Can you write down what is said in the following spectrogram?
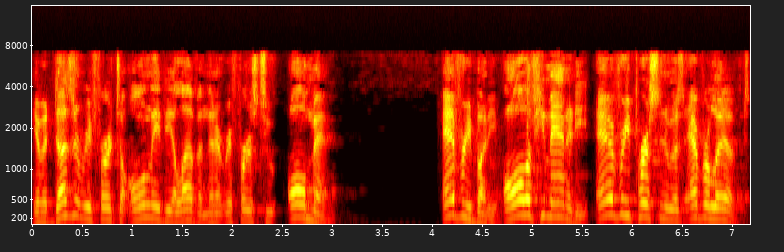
if it doesn't refer to only the 11, then it refers to all men. Everybody, all of humanity, every person who has ever lived.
